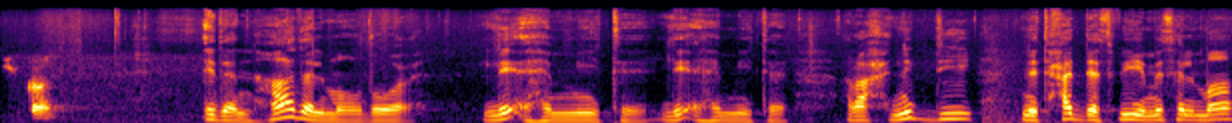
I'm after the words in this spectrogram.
شكرا. إذا هذا الموضوع لأهميته لأهميته. راح نبدي نتحدث به مثل ما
